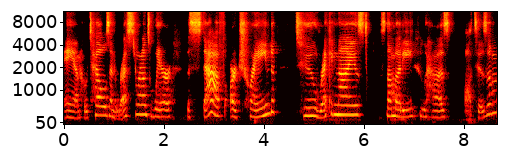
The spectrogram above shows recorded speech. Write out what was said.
and hotels and restaurants where the staff are trained to recognize somebody who has autism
